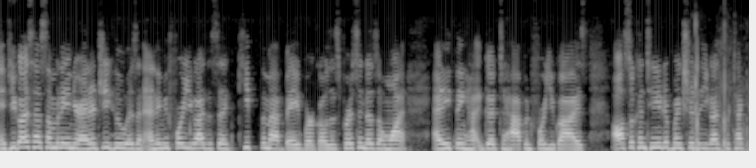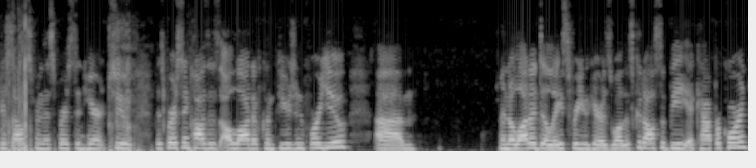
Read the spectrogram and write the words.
if you guys have somebody in your energy who is an enemy for you guys, I said keep them at bay, Virgo. This person doesn't want anything good to happen for you guys. Also, continue to make sure that you guys protect yourselves from this person here, too. This person causes a lot of confusion for you. Um, and a lot of delays for you here as well. This could also be a Capricorn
